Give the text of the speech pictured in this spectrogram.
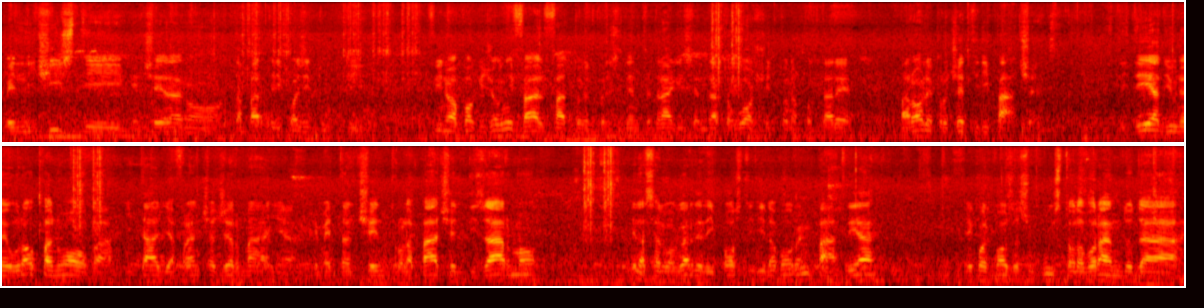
bellicisti che c'erano da parte di quasi tutti fino a pochi giorni fa, il fatto che il Presidente Draghi sia andato a Washington a portare parole e progetti di pace, l'idea di un'Europa nuova, Italia, Francia, Germania, che metta al centro la pace, il disarmo e la salvaguardia dei posti di lavoro in patria è qualcosa su cui sto lavorando da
